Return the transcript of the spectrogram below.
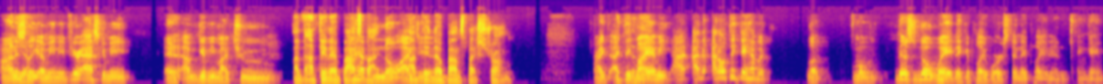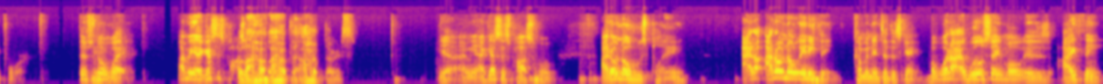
Honestly, I mean, if you're asking me, and I'm giving my true, I, I think they'll I bounce have back. no idea. I think they'll bounce back strong. Right? I think Tonight. Miami. I, I I don't think they have a look. Mo, there's no way they could play worse than they played in in Game Four. There's no Hmm. way. I mean, I guess it's possible. Well, I hope I hope that I hope there is. Yeah, I mean, I guess it's possible. I don't know who's playing. I don't. I don't know anything coming into this game. But what I will say, Mo, is I think,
